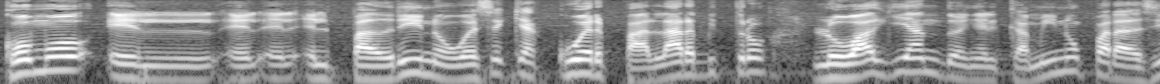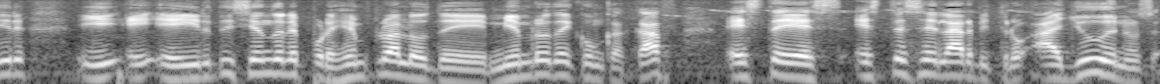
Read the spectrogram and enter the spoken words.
Cómo el, el- el- padrino o ese que acuerpa al árbitro lo va guiando en el camino para decir y, e, e ir diciéndole, por ejemplo, a los de miembros de CONCACAF, este es, este es el árbitro, ayúdenos,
